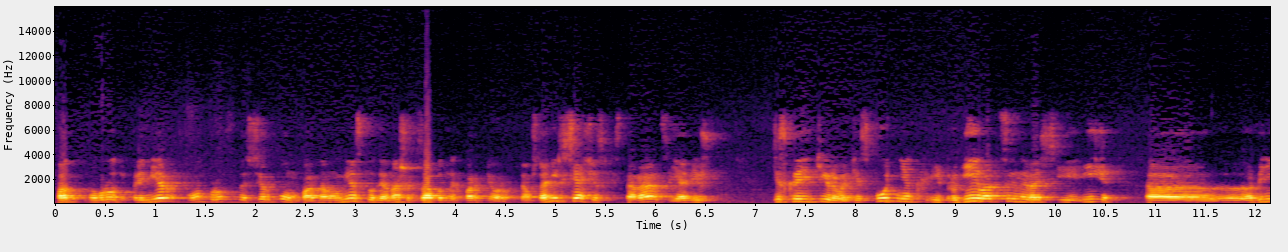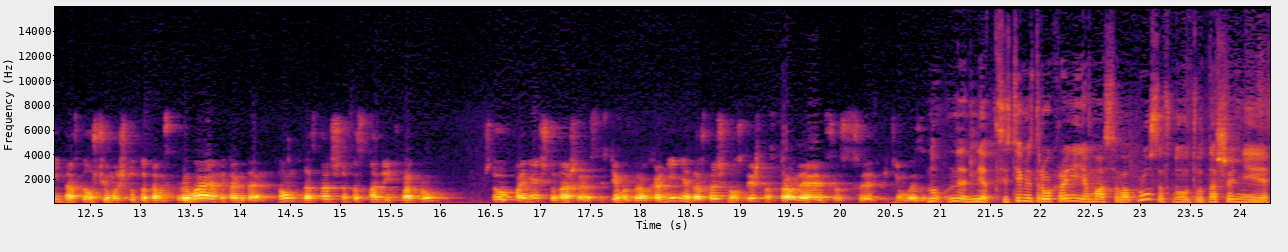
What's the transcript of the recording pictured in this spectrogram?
подобного рода пример, он просто серпом по одному месту для наших западных партнеров, потому что они всячески стараются, я вижу, дискредитировать и спутник, и другие вакцины России, и Э, обвинить нас в том, что мы что-то там скрываем и так далее. Но достаточно посмотреть вокруг, чтобы понять, что наша система здравоохранения достаточно успешно справляется с этим вызовом. Ну, нет, в системе здравоохранения масса вопросов, но вот в отношении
